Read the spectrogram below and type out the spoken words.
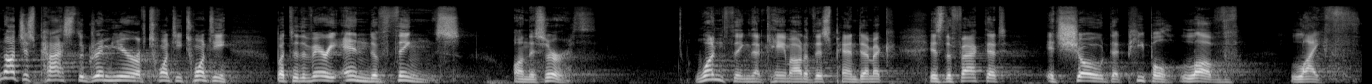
not just past the grim year of 2020, but to the very end of things on this earth. One thing that came out of this pandemic is the fact that it showed that people love life.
